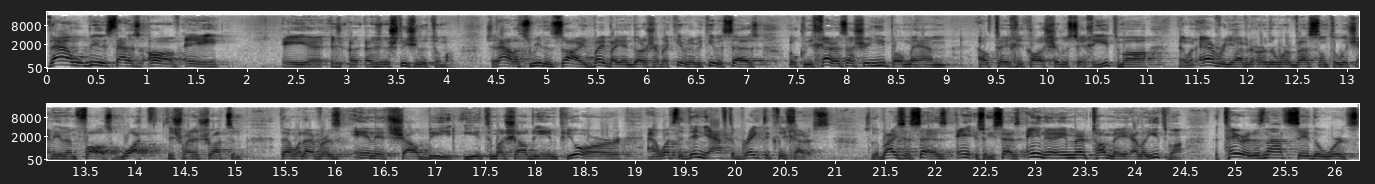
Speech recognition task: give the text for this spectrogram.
that will be the status of a a, a, uh, uh, uh, shlishi l'tuma. So now let's read inside. By by Yendar Rabbi Akiva. Rabbi Akiva says, "Ukli cheres asher yipo mehem el kol asher yitma." That whenever you have an earthenware vessel into which any of them falls, what tishmein shratzim, then whatever is in it shall be yitma shall be impure. And what's the din? You have to break the kli cheres. So the Brisa says, so he says, "Ein emer tamei ela yitma." The Torah does not say the words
